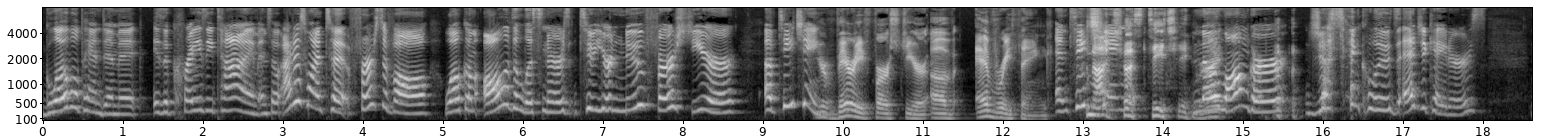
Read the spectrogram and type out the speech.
global pandemic, is a crazy time. And so I just wanted to, first of all, welcome all of the listeners to your new first year of teaching. Your very first year of everything. and teaching Not just teaching. no right? longer just includes educators.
